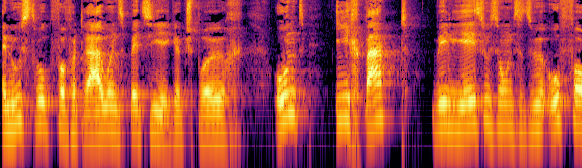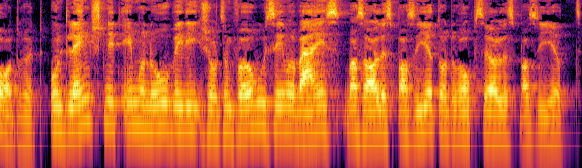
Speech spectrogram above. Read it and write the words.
Ein Ausdruck von Vertrauensbeziehungen, Gespräch. Und ich bete, weil Jesus uns dazu auffordert. Und längst nicht immer nur, weil ich schon zum Voraus immer weiß, was alles passiert oder ob es alles passiert.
